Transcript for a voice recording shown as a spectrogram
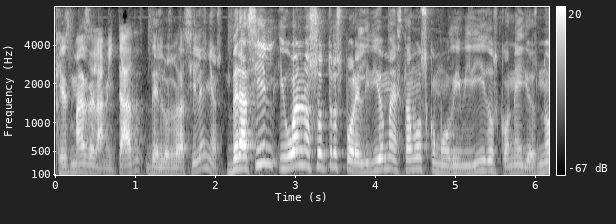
que es más de la mitad de los brasileños. Brasil, igual nosotros por el idioma estamos como divididos con ellos. No,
